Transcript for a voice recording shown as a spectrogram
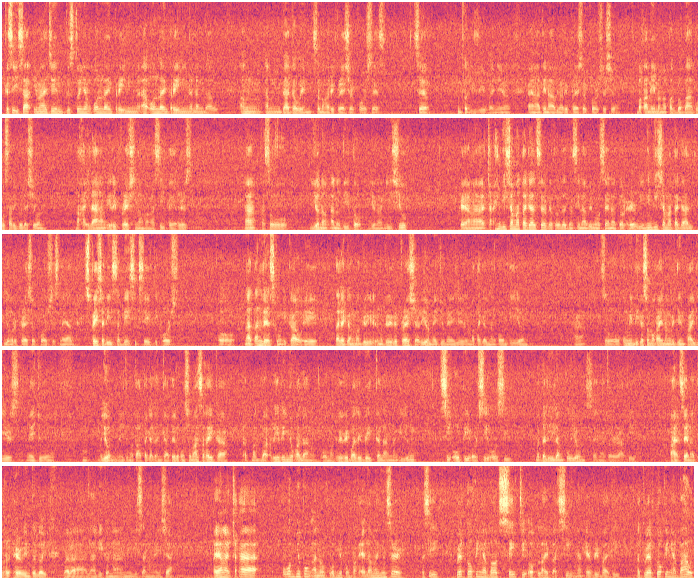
Kasi isa, imagine, gusto niyang online training na, ah, online training na lang daw ang ang gagawin sa mga refresher courses. Sir, pag-isipan niyo yun. Kaya nga tinawag na refresher courses yun. Baka may mga pagbabago sa regulasyon na kailangang i-refresh ng mga seafarers. Ha? Kaso, yun ang ano dito, yun ang issue. Kaya nga, tsaka hindi siya matagal sir, katulad ng sinabi mo, Senator Erwin, hindi siya matagal yung refresher courses na yan, especially sa basic safety course. Oo. Not unless kung ikaw, eh, talagang magre- magre-refresher, yun, medyo, medyo matagal ng konti yun. Ha? So, kung hindi ka sumakay ng within 5 years, medyo, mm, yun, medyo matatagalan ka. Pero kung sumasakay ka, at mag-re-renew ka lang, o magre-revalidate ka lang ng iyong COP or COC, madali lang po yun, Senator Rafi. Ah, Senator Erwin Tuloy. Para lagi ko na miss ano ngayon siya. Kaya nga, tsaka, huwag nyo pong ano, huwag nyo pong pakialaman yun, sir. Kasi, we're talking about safety of life at sea ng everybody. At we're talking about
